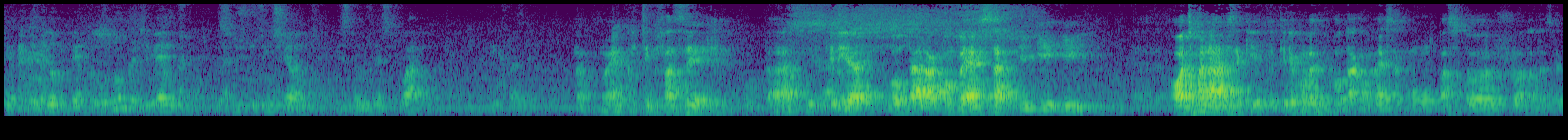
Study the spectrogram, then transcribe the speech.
tempo, TV novo tempo, como nunca tivemos nos últimos 20 anos. Estamos nesse quadro, o que tem que fazer? Não, não é o que tem que fazer. Tá? Eu queria voltar à conversa e, e, e ótima análise aqui. Eu queria voltar à conversa com o pastor agora?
